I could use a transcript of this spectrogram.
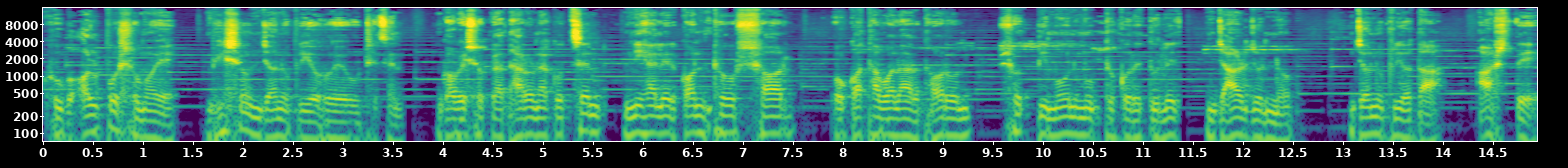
খুব অল্প সময়ে ভীষণ জনপ্রিয় হয়ে উঠেছেন। গবেষকরা ধারণা করছেন, নিহালের কণ্ঠ, স্বর ও কথা বলার ধরন সত্যি মন মুগ্ধ করে তুলে যার জন্য জনপ্রিয়তা আসতে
